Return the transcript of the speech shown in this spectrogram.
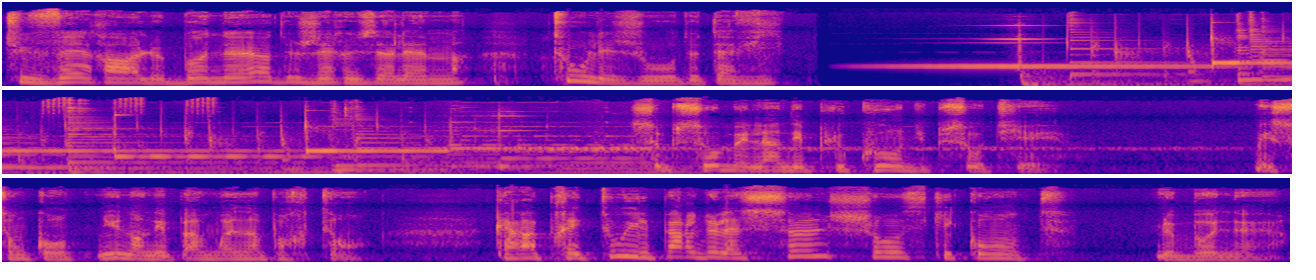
tu verras le bonheur de Jérusalem tous les jours de ta vie. Ce psaume est l'un des plus courts du psautier, mais son contenu n'en est pas moins important, car après tout, il parle de la seule chose qui compte, le bonheur.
